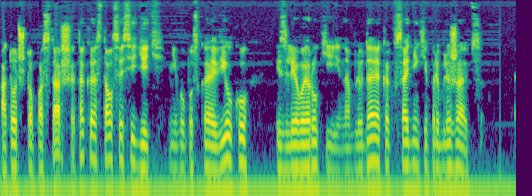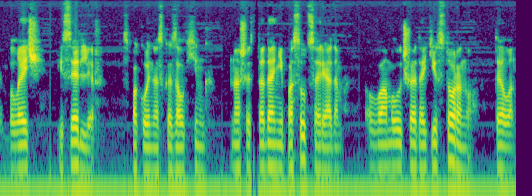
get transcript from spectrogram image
а тот, что постарше, так и остался сидеть, не выпуская вилку из левой руки, наблюдая, как всадники приближаются. «Блэч и Седлер», — спокойно сказал Хинг, — «наши стада не пасутся рядом. Вам лучше отойти в сторону, Теллан».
